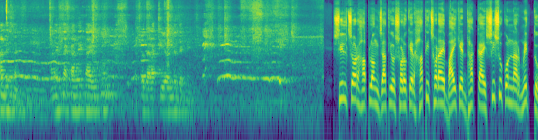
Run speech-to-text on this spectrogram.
Alexa, Alexa, Alexa, Alexa, Alexa, শিলচর হাপলং জাতীয় সড়কের হাতিছড়ায় বাইকের ধাক্কায় শিশুকন্যার মৃত্যু।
